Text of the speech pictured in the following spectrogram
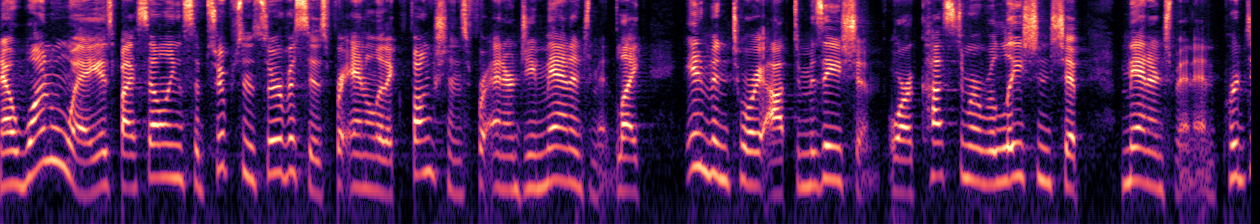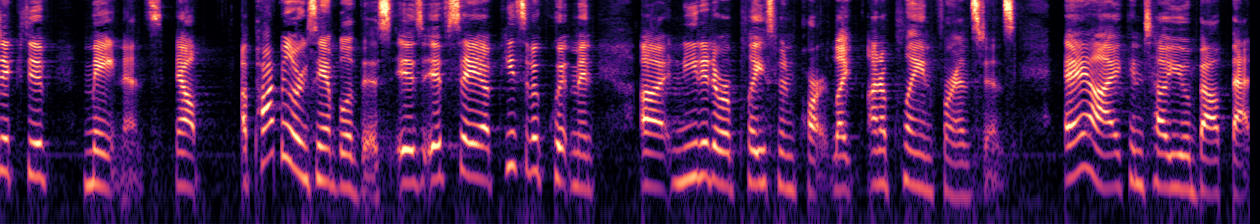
Now, one way is by selling subscription services for analytic functions for energy management, like inventory optimization or customer relationship management and predictive maintenance. Now, a popular example of this is if, say, a piece of equipment uh, needed a replacement part, like on a plane, for instance. AI can tell you about that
